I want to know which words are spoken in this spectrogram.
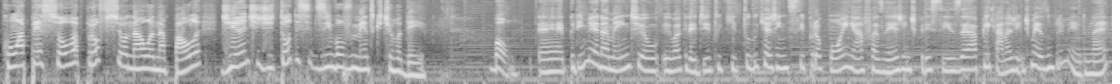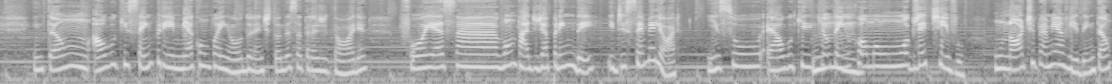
com a pessoa profissional Ana Paula diante de todo esse desenvolvimento que te rodeia. Bom, é, primeiramente eu, eu acredito que tudo que a gente se propõe a fazer, a gente precisa aplicar na gente mesmo primeiro, né? Então, algo que sempre me acompanhou durante toda essa trajetória foi essa vontade de aprender e de ser melhor. Isso é algo que, que eu tenho como um objetivo, um norte para minha vida. Então,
